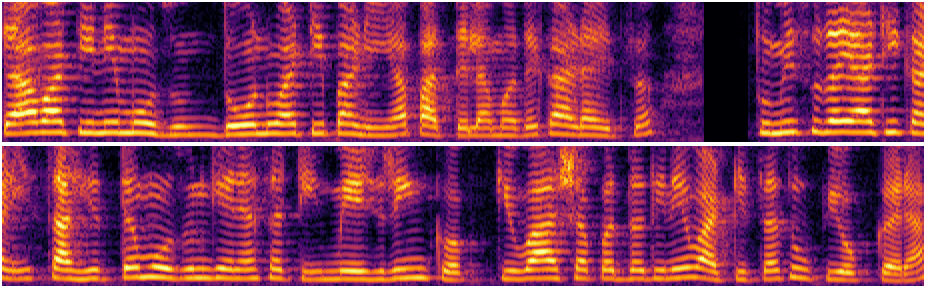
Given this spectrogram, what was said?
त्या वाटीने मोजून दोन वाटी पाणी या पातेल्यामध्ये काढायचं. तुम्ही सुद्धा या ठिकाणी साहित्य मोजून घेण्यासाठी मेजरिंग कप किंवा अशा पद्धतीने वाटीचाच उपयोग करा.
